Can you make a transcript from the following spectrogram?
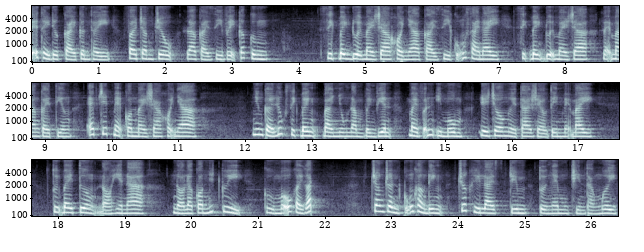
sẽ thấy được cái cần thấy, vài trăm triệu là cái gì vậy các cưng. Dịch bệnh đuổi mày ra khỏi nhà cái gì cũng sai này, dịch bệnh đuổi mày ra lại mang cái tiếng ép chết mẹ con mày ra khỏi nhà. Nhưng cái lúc dịch bệnh, bà Nhung nằm bệnh viện, mày vẫn im mồm để cho người ta rèo tên mẹ mày. Tụi bay tưởng nó hiền à, nó là con nít quỷ, cử mẫu gai gắt. Trang Trần cũng khẳng định trước khi livestream tối ngày 9 tháng 10,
